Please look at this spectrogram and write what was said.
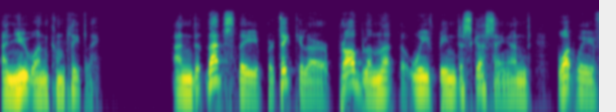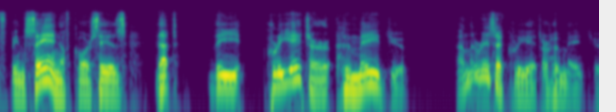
a new one completely. And that's the particular problem that we've been discussing. And what we've been saying, of course, is that the Creator who made you and there is a creator who made you.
